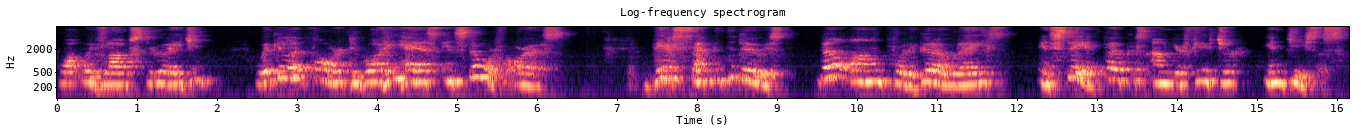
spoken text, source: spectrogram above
what we've lost through aging. We can look forward to what he has in store for us. There's something to do is don't long for the good old days. Instead, focus on your future in Jesus.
